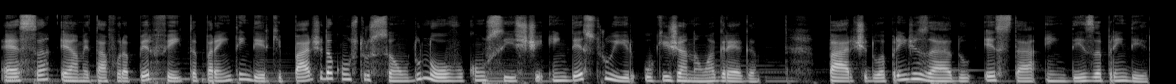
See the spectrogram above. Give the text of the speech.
Essa é a metáfora perfeita para entender que parte da construção do novo consiste em destruir o que já não agrega. Parte do aprendizado está em desaprender.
